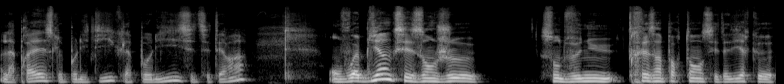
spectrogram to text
la presse, le politique, la police, etc. On voit bien que ces enjeux sont devenus très importants, c'est-à-dire que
